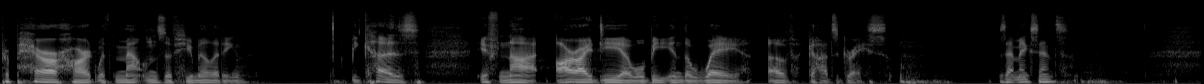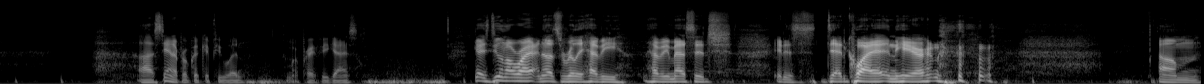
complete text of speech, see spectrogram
prepare our heart with mountains of humility. Because if not, our idea will be in the way of God's grace. Does that make sense? Uh, stand up real quick if you would. I'm going to pray for you guys. You guys doing all right? I know it's a really heavy, heavy message. It is dead quiet in here. um,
